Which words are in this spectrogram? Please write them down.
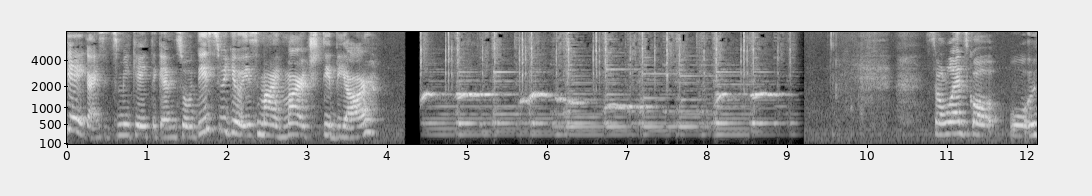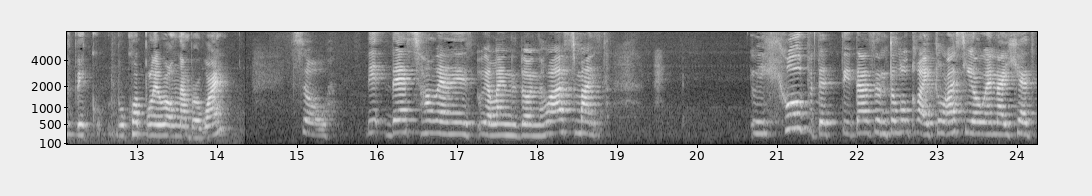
Hey guys, it's me Kate again. So this video is my March TBR. So let's go with Bookopoly roll number one. So that's how we landed on last month. We hope that it doesn't look like last year when I had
